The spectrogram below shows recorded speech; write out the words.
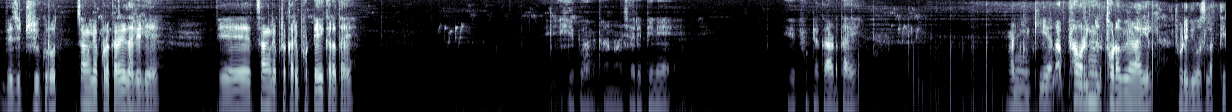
व्हेजिटेटिव्ह ग्रोथ चांगल्या प्रकारे झालेली आहे. ते चांगल्या प्रकारे फुट्टेही करत आहे. हे पहा मित्रांनो अशा रीतीने हे फुट्या काढत आहे. आणि की याला फ्लॉवरिंगला थोडा वेळ लागेल थोडे दिवस लागतील.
